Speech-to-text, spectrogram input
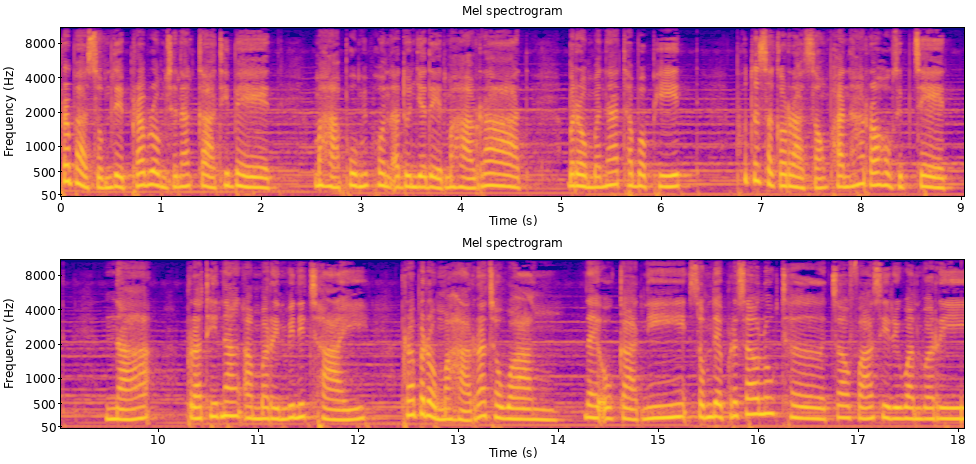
พระบาทสมเด็จพระบรมชนากาธิเบศรมหาภูมิพลอดุลยเดชมหาราช บรมนาถบพิตรพุทธศักราช 2567 ณ พระที่นั่งอมรินทร์วินิจฉัย พระบรมมหาราชวัง ในโอกาสนี้สมเด็จพระเจ้าลูกเธอ เจ้าฟ้าสิริวัณวรี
